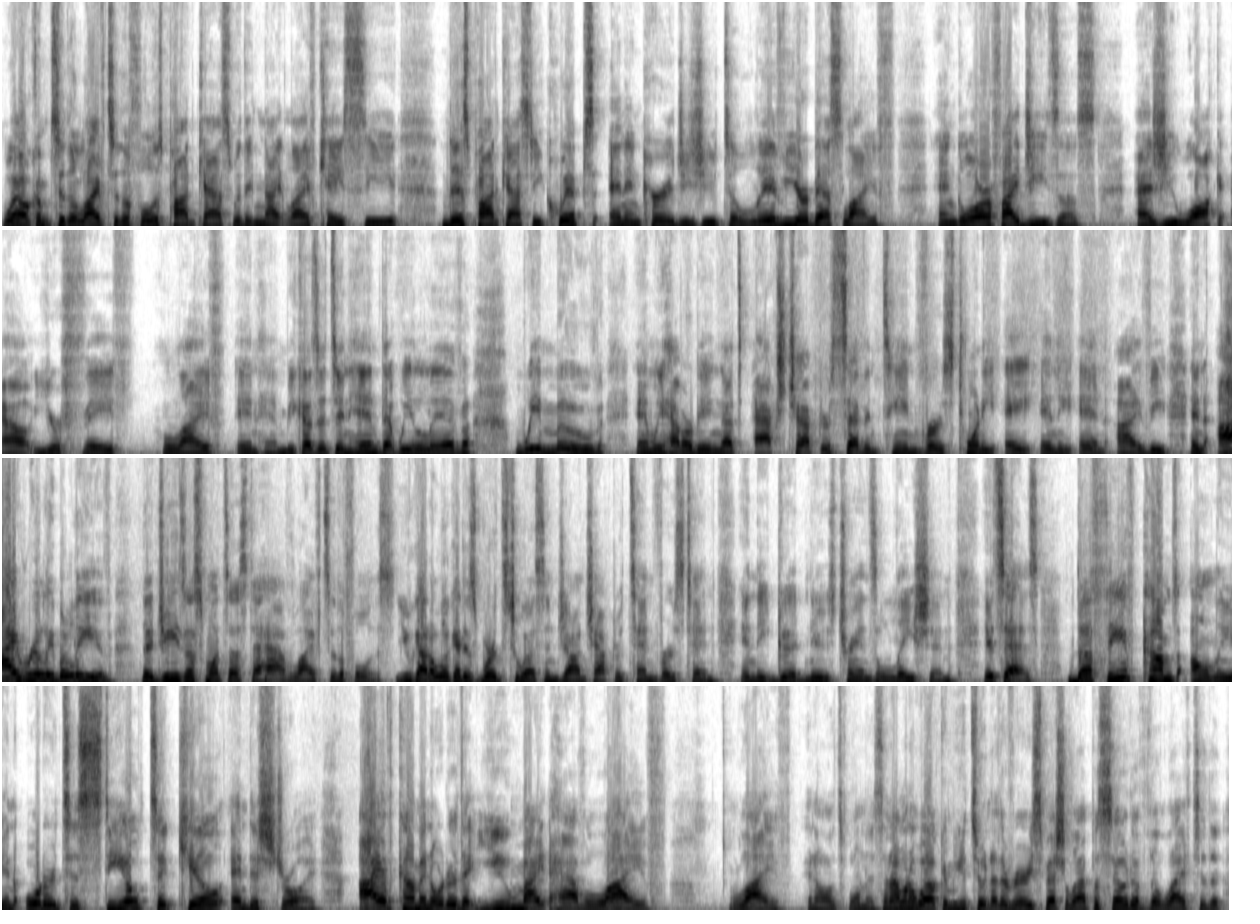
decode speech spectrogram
Welcome to the Life to the Fullest podcast with Ignite Life KC. This podcast equips and encourages you to live your best life and glorify Jesus as you walk out your faith life in him because it's in him that we live, we move, and we have our being. That's Acts chapter 17, verse 28 in the NIV. And I really believe that Jesus wants us to have life to the fullest. You've got to look at his words to us in John chapter 10, verse 10 in the Good News translation. It says, The thief comes only in order to steal, to kill, and destroy. I have come in order that you might have life life in all its fullness. And I want to welcome you to another very special episode of the Life to the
